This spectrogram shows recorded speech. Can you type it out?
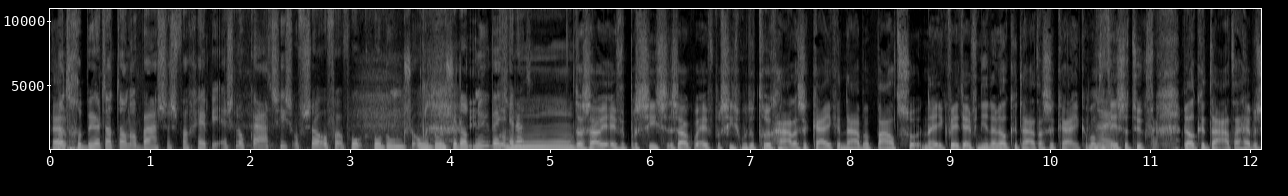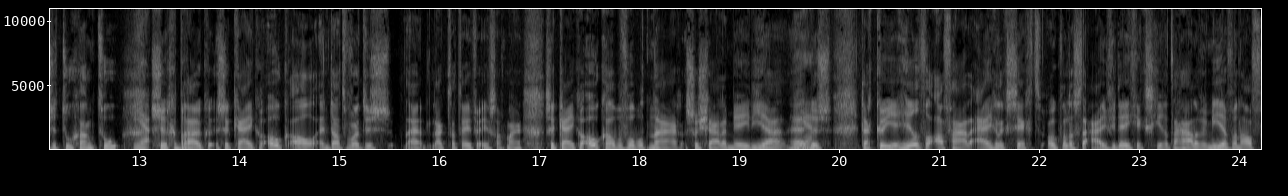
Hè, Want gebeurt dat dan op basis van GPS-locaties of zo? Of, of hoe, hoe, doen ze, hoe doen ze dat nu? Weet je dat? Mm, dan zou, je even precies, zou ik me even precies moeten terughalen. Ze kijken naar bepaald soort... Nee, ik weet even niet naar welke data ze kijken. Want Nee. het is natuurlijk... Welke data hebben ze toegang toe? Ja. Ze, gebruiken, ze kijken ook al... En dat wordt dus... Nou, laat ik dat even eerst afmaken. Ze kijken ook al bijvoorbeeld naar sociale media. Hè? Ja. Dus daar kun je heel veel afhalen. Eigenlijk zegt ook wel eens de AIVD... gekscherend, daar halen we meer van af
